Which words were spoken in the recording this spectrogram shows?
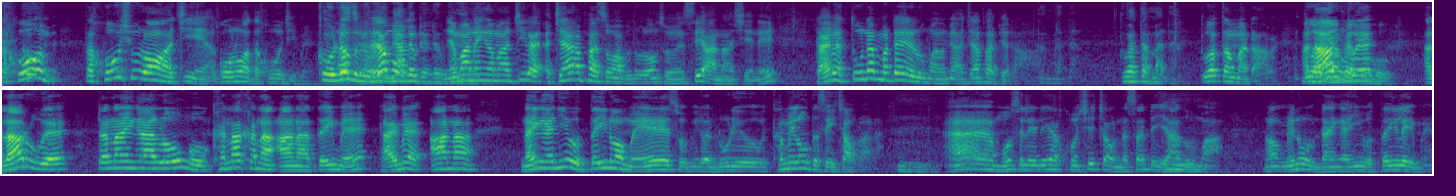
တခိုးတခိုးရှူတော့အကြည့်ရင်အကုန်လုံးကတခိုးကြည့်ပဲကိုလုံတယ်လို့ဒါကြောင့်များမို့လုံတယ်လို့မြန်မာနိုင်ငံမှာကြည့်လိုက်အကျန်းအဖတ်ဆုံးကဘယ်လိုလဲဆိုရင်စစ်အာဏာရှင်တွေဒါပေမဲ့သူနဲ့မတည့်တဲ့လူမှလည်းများအကျန်းဖတ်ဖြစ်တာသူကတတ်မှတ်တာသူကတတ်မှတ်တာပဲအလားတူပဲအလားတူပဲတနိုင်ငံလုံးကိုခဏခဏအာဏာသိမ်းမယ်ဒါပေမဲ့အာဏာ နိုင်ငံကြီးကိုသိမ်းတော့မယ်ဆိုပြီးတော့လူတွေကိုသမင်းလုံးတစိချောက်လာတာအဲမွတ်စလင်တွေကခွန်ရှစ်ချောက်21ရာစုမှာနော်မင်းတို့နိုင်ငံကြီးကိုသိမ်းလိုက်မယ်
